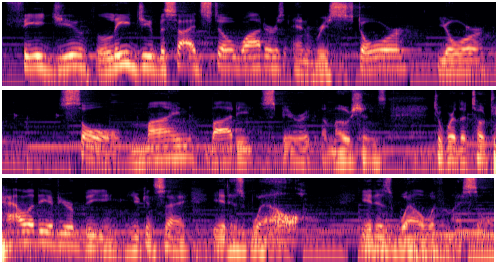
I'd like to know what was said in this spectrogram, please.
feed you, lead you beside still waters, and restore your soul, mind, body, spirit, emotions to where the totality of your being, you can say, It is well. It is well with my soul.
